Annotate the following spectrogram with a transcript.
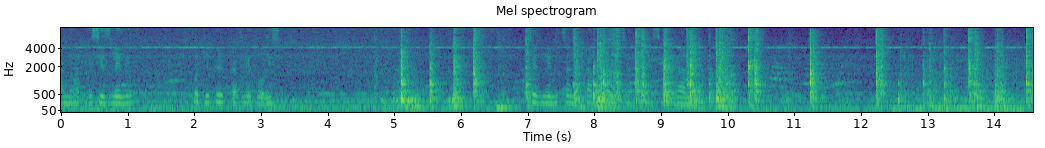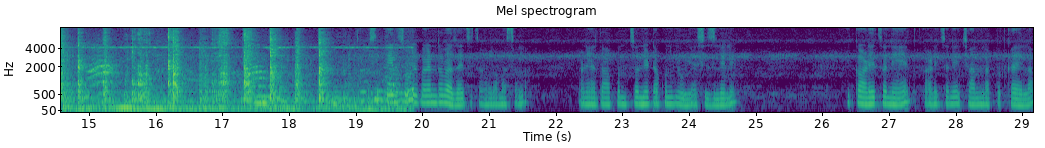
आणि आपली शिजलेली कोथिंबीर टाकली थोडीशी. शिजलेली चणे टाकून घ्यायची आता मसाला झाला असं तेल सुटेपर्यंत भाजायचं चांगला मसाला. आणि आता आपण चणे टाकून घेऊया शिजलेले. हे काळे चणे आहेत. काळे चणे छान लागतात खायला.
